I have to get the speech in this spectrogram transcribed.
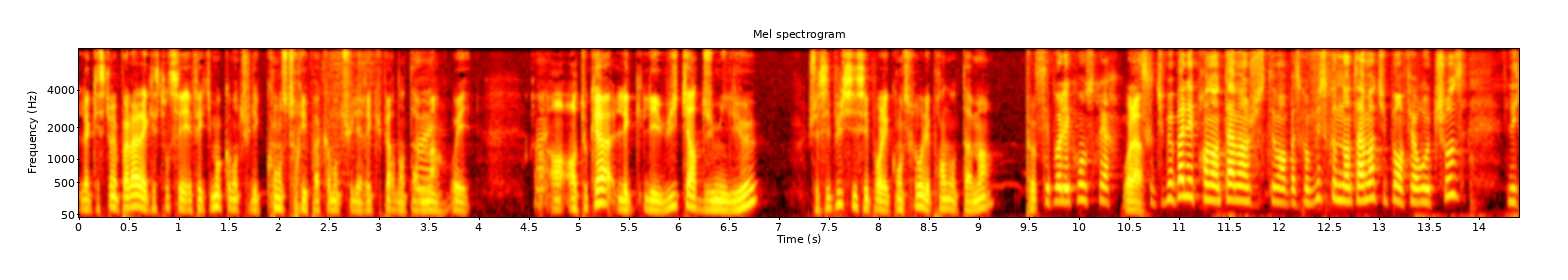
la, question n'est pas là. La question, c'est effectivement comment tu les construis, pas comment tu les récupères dans ta main. Oui. En, tout cas, les, les 8 cartes du milieu, je sais plus si c'est pour les construire ou les prendre dans ta main. C'est pour les construire. Voilà. Parce que tu peux pas les prendre dans ta main, justement. Parce qu'en plus, comme dans ta main, tu peux en faire autre chose. Les,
